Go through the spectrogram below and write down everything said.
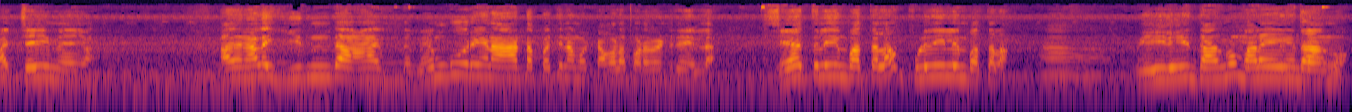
பச்சையும் மேயும். அதனால இந்த இந்த வெம்பூரியான ஆட்டை பத்தி நம்ம கவலைப்பட வேண்டியதே இல்லை. சேத்துலையும் பத்தலாம் புழுதியிலையும் பத்தலாம். வெயிலையும் தாங்கும் மழையையும் தாங்கும்.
